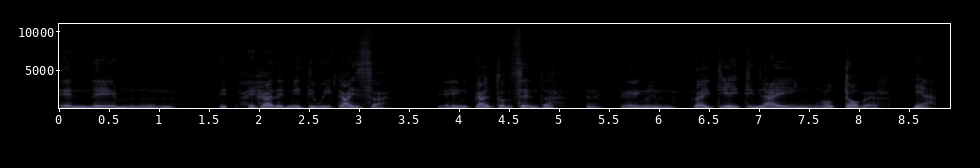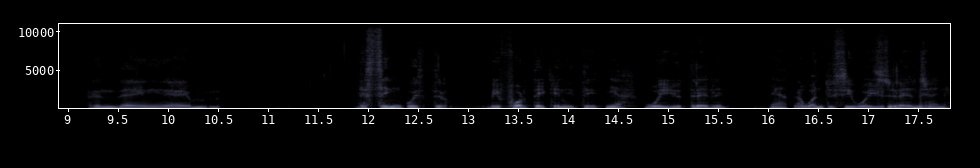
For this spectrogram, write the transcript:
And um, I had a meeting with Kaisa in Carlton Center in 1989 October. Yeah. And then um, the same question before taking anything. Yeah. Where you training? Yeah. I want to see where you So you training. training.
